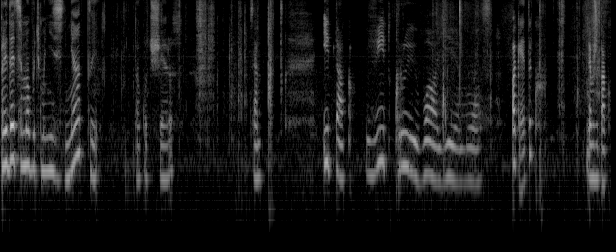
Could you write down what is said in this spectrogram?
Прийдеться, мабуть, мені зняти. Так от ще раз. Все. І так, відкриваємо пакетик. Я вже так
